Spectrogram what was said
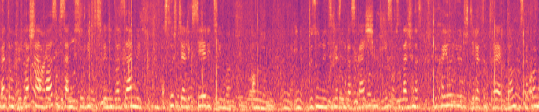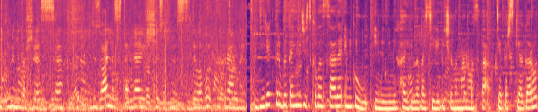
Поэтому приглашаем вас, вы сами все увидите своими глазами. Послушайте Алексея Ретима, он безумно интересный рассказчик. И, собственно, дальше у нас Михаил Юрьевич, директор проекта, он познакомит именно уже с визуальной составляющей, собственно, с деловой программой. Директор ботанического сада МГУ имени Михаила Васильевича Ломоносова «Аптекарский огород»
